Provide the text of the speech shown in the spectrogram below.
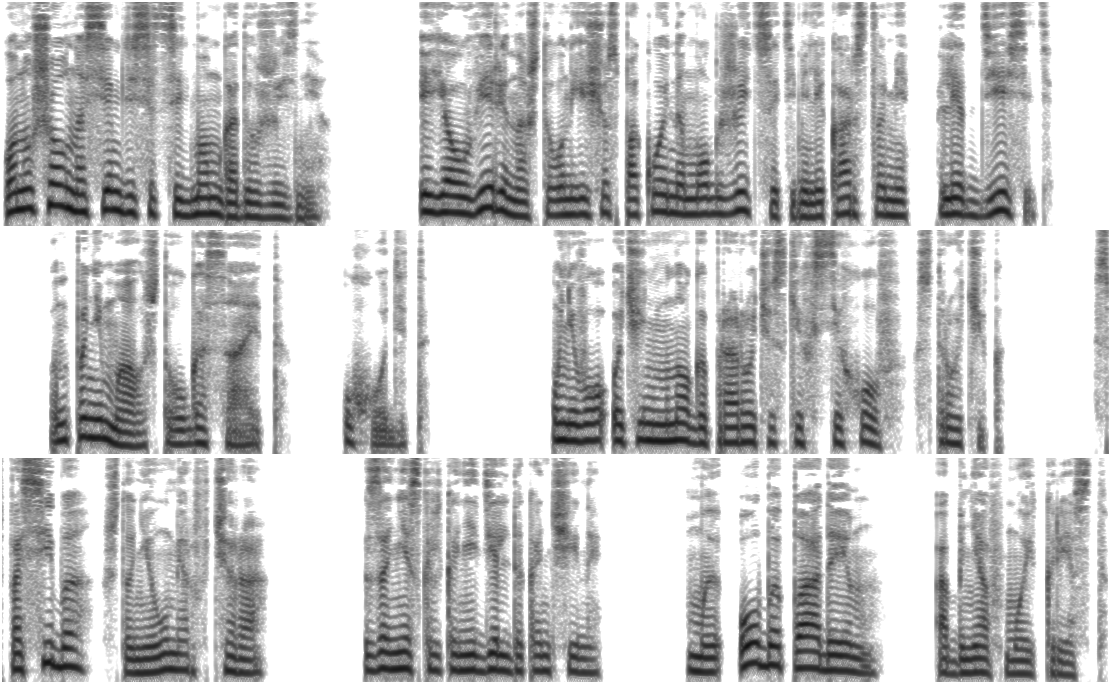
Он ушел на 77-м году жизни. И я уверена, что он еще спокойно мог жить с этими лекарствами лет десять. Он понимал, что угасает, уходит. У него очень много пророческих стихов, строчек. Спасибо, что не умер вчера. За несколько недель до кончины. Мы оба падаем, обняв мой крест.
